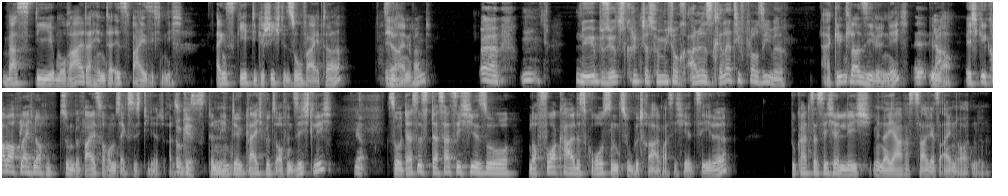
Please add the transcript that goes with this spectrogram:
Was die Moral dahinter ist, weiß ich nicht. Eigentlich geht die Geschichte so weiter. Hast du ja. einen Einwand? Äh, nö, bis jetzt klingt das für mich noch alles relativ plausibel. Ja, klingt plausibel, nicht? Äh, genau. Ja. Ich komme auch gleich noch zum Beweis, warum es existiert. Also okay. Das, dann hinter, gleich wird es offensichtlich. Ja. So, das ist, das hat sich hier so noch vor Karl des Großen zugetragen, was ich hier erzähle. Du kannst das sicherlich mit einer Jahreszahl jetzt einordnen.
